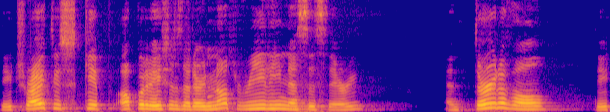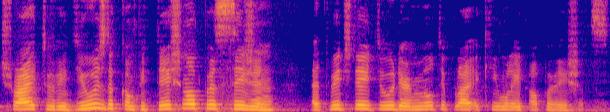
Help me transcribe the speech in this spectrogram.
they try to skip operations that are not really necessary. And third of all, they try to reduce the computational precision at which they do their multiply accumulate operations.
